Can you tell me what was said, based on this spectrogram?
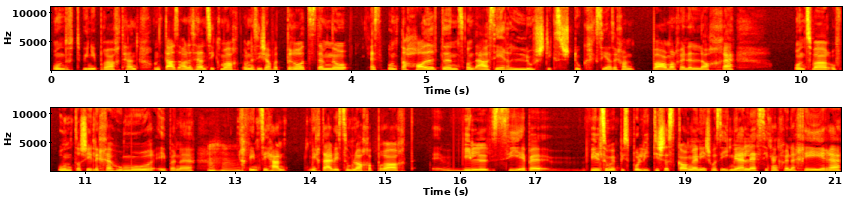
und auf die Bühne gebracht haben. Und das alles haben sie gemacht und es ist aber trotzdem noch ein unterhaltendes und auch sehr lustiges Stück gewesen. Also ich konnte ein paar Mal können lachen und zwar auf unterschiedlichen Humorebenen. Mhm. Ich finde, sie haben mich teilweise zum Lachen gebracht, weil sie eben, weil es um etwas Politisches gegangen ist, was irgendwie lässig haben können kehren,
